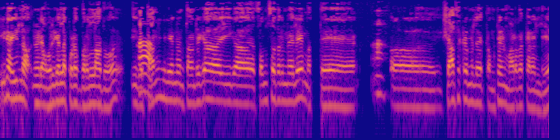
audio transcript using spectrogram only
ಈಗ ಇಲ್ಲ ನೋಡಿ ಅವ್ರಿಗೆಲ್ಲ ಕೊಡಕ್ ಬರಲ್ಲ ಅದು. ಈಗ. ಕಾನೂನು ಏನು ಅಂತ ಅಂದ್ರೆ ಈಗ ಈಗ ಸಂಸದರ ಮೇಲೆ ಮತ್ತೆ ಶಾಸಕರ ಮೇಲೆ ಕಂಪ್ಲೇಂಟ್ ಮಾಡ್ಬೇಕಾರಲ್ಲಿ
